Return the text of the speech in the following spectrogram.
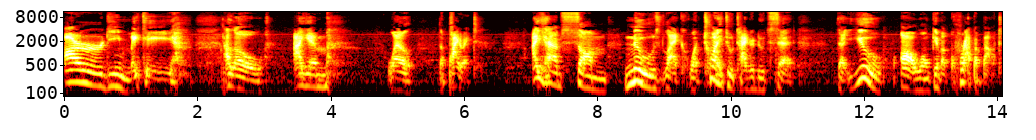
Argy matey. Hello, I am, well, the pirate. I have some news like what 22 Tiger Dudes said that you all won't give a crap about.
